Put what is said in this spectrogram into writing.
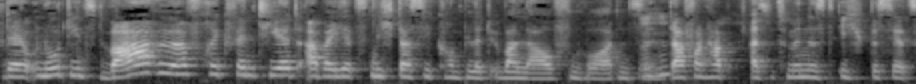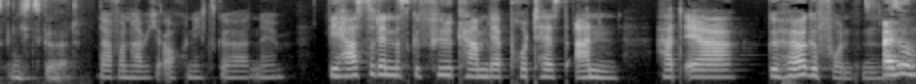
Der Notdienst war höher frequentiert, aber jetzt nicht, dass sie komplett überlaufen worden sind. Mhm. Davon habe also zumindest ich bis jetzt nichts gehört. Davon habe ich auch nichts gehört, nee. Wie hast du denn das Gefühl, kam der Protest an? Hat er Gehör gefunden? Also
